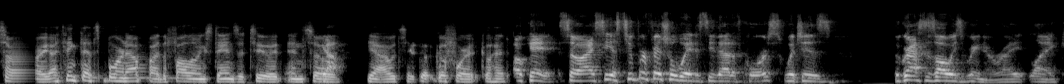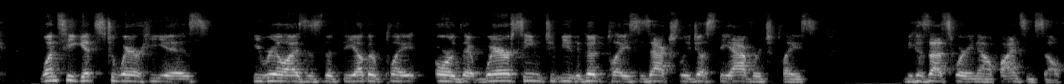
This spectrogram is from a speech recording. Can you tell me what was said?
Sorry, I think that's borne out by the following stanza too. And so, yeah, yeah I would say go, go for it. Go ahead. Okay, so I see a superficial way to see that, of course, which is the grass is always greener, right? Like once he gets to where he is, he realizes that the other place or that where seemed to be the good place is actually just the average place because that's where he now finds himself.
